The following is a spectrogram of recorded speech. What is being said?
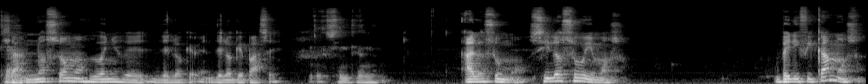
Ya no somos dueños de, lo que, de lo que pase. Se entiende. A lo sumo, si lo subimos, verificamos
